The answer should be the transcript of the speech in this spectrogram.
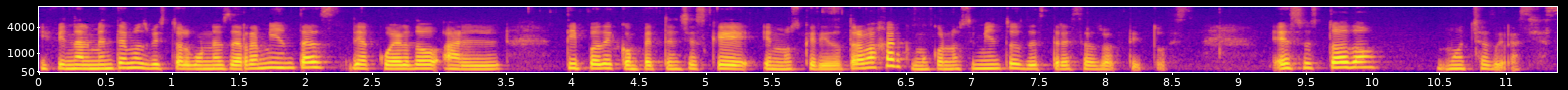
Y finalmente hemos visto algunas herramientas de acuerdo al tipo de competencias que hemos querido trabajar, como conocimientos, destrezas o actitudes. Eso es todo. Muchas gracias.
